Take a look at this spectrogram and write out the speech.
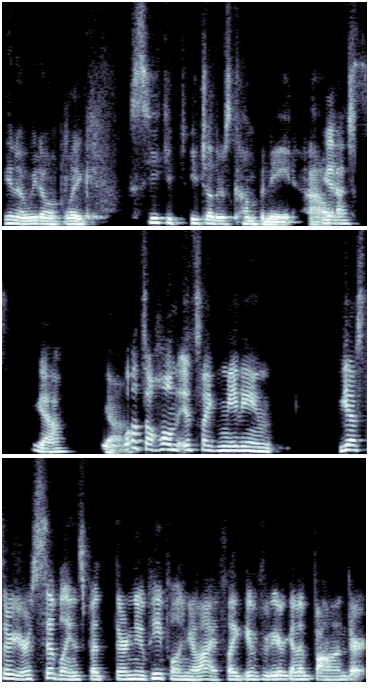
you know, we don't like seek each other's company out. Yes. Yeah. Yeah. Well, it's a whole, it's like meeting, yes, they're your siblings, but they're new people in your life. Like if you're going to bond or.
